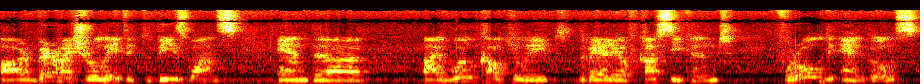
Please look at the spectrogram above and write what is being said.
are very much related to these ones, and uh, I will calculate the value of cosecant for all the angles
